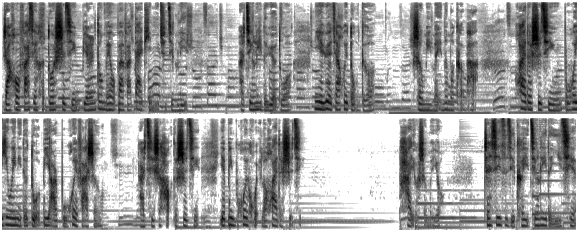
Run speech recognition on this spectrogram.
然后发现很多事情别人都没有办法代替你去经历，而经历的越多，你也越加会懂得，生命没那么可怕。坏的事情不会因为你的躲避而不会发生，而其实好的事情也并不会毁了坏的事情。怕有什么用？珍惜自己可以经历的一切。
